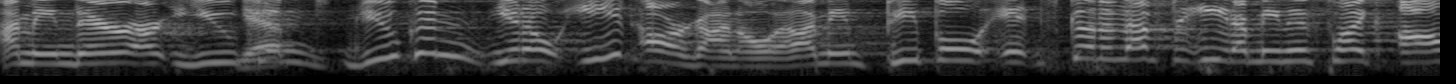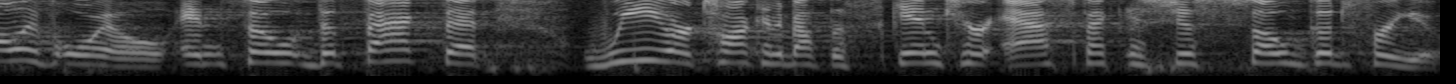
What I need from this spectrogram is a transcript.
I mean, there are, you Yep. can, you can, you know, eat argan oil. I mean, people, it's good enough to eat. I mean, it's like olive oil. And so the fact that we are talking about the skincare aspect is just so good for you.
